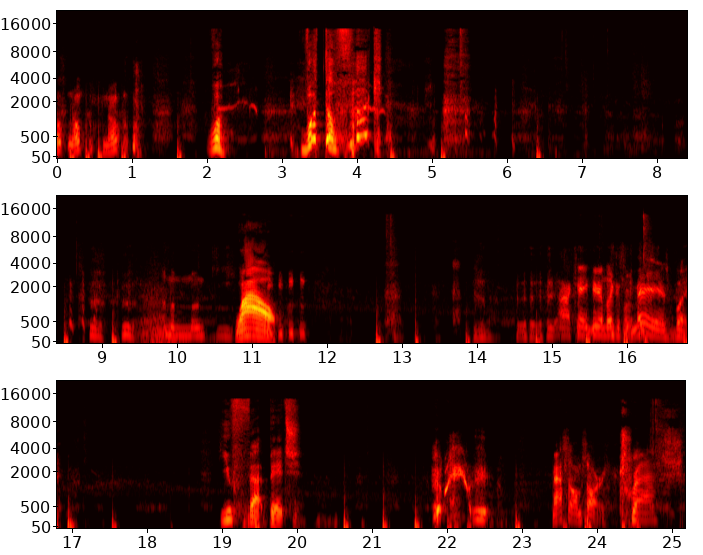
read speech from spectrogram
Nope, nope, nope. What? What the fuck? I'm a monkey. Wow. I came here looking for man's butt. You fat bitch. Master, I'm sorry. Trash.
